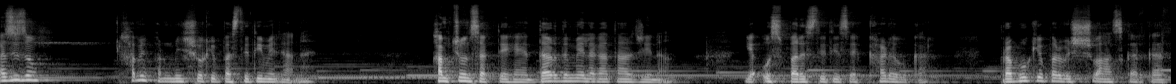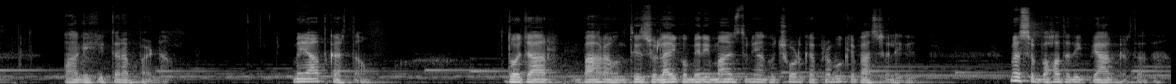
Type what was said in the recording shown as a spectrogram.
अजीजों, हमें परमेश्वर की उपस्थिति में जाना है। हम चुन सकते हैं दर्द में लगातार जीना या उस परिस्थिति से खड़े होकर, प्रभु के ऊपर विश्वास कर कर आगे की तरफ़ बढ़ना। मैं याद करता हूँ 2012 उनतीस जुलाई को मेरी माँ इस दुनिया को छोड़कर प्रभु के पास चले गए। मैं उससे बहुत अधिक प्यार करता था।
